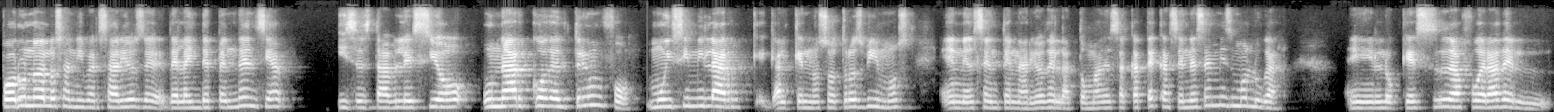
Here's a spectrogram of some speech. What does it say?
por uno de los aniversarios de, la independencia y se estableció un arco del triunfo muy similar al que nosotros vimos en el centenario de la toma de Zacatecas, en ese mismo lugar, en lo que es afuera del,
